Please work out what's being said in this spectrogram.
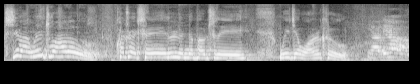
稀饭我也煮好了，快出来吃，这儿嫩了不好吃的，我也接娃儿去了。要的啊。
